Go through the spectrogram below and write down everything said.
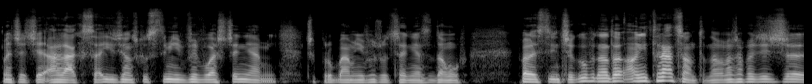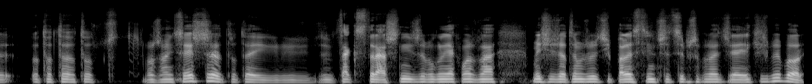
w meczecie Al-Aqsa i w związku z tymi wywłaszczeniami czy próbami wyrzucenia z domów Palestyńczyków, no to oni tracą to. No, można powiedzieć, że to, to, to, to może oni są jeszcze tutaj tak straszni, że w ogóle jak można myśleć o tym, żeby ci Palestyńczycy przeprowadzili jakieś wybory.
